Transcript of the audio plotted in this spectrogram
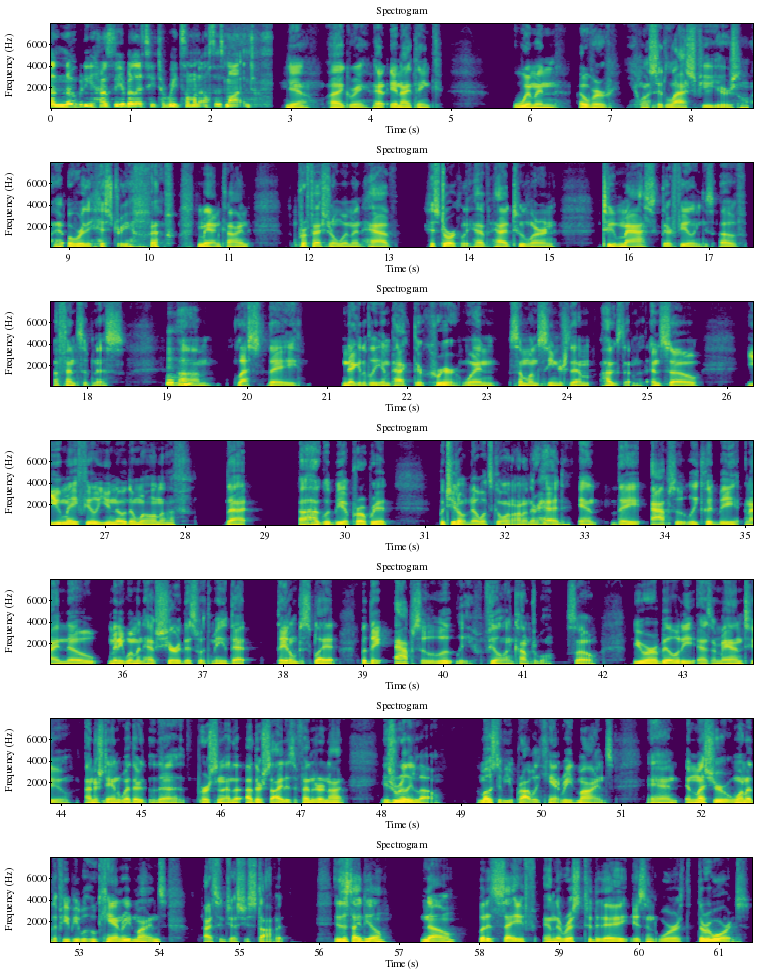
and nobody has the ability to read someone else's mind. Yeah, I agree. And, and I think women over, you want to say the last few years, over the history of mankind, professional women have historically have had to learn to mask their feelings of offensiveness, mm-hmm. um, lest they negatively impact their career when someone senior to them hugs them. And so you may feel you know them well enough that a hug would be appropriate, but you don't know what's going on in their head. And they absolutely could be. And I know many women have shared this with me that they don't display it, but they absolutely feel uncomfortable. So your ability as a man to understand whether the person on the other side is offended or not is really low. Most of you probably can't read minds. And unless you're one of the few people who can read minds, I suggest you stop it. Is this ideal? No, but it's safe, and the risk today isn't worth the rewards.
